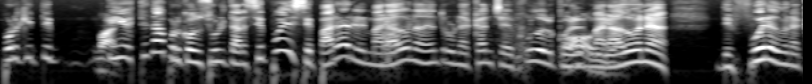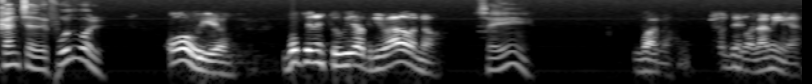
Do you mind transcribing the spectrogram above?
porque te, estaba por consultar, ¿se puede separar el Maradona dentro de una cancha de fútbol con el Maradona de fuera de una cancha de fútbol? Obvio. ¿Vos tenés tu vida privada o no? Sí. Bueno, yo tengo la mía.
